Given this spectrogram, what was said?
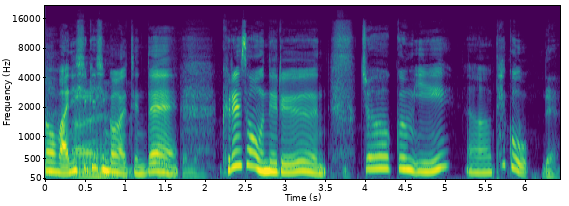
어, 많이 시키신 아유, 것 같은데 그러니까요. 그래서 오늘은 조금 이 어, 태국 네.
